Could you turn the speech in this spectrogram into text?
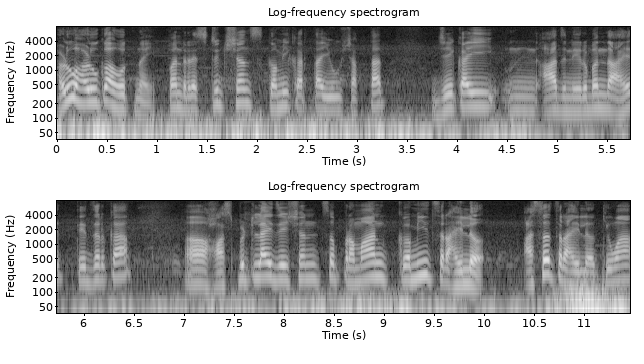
हळूहळू का होत नाही. पण रेस्ट्रिक्शन्स कमी करता येऊ शकतात. जे काही आज निर्बंध आहेत ते जर का हॉस्पिटलायझेशनचं प्रमाण कमीच राहिलं असंच राहिलं किंवा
